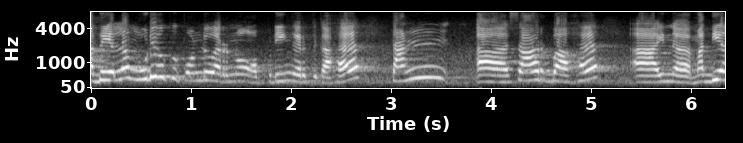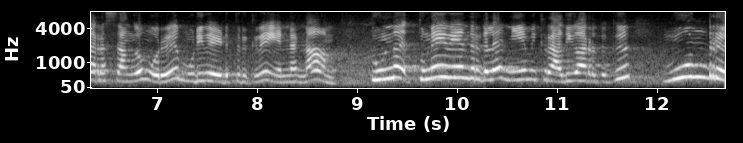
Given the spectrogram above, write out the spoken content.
அதையெல்லாம் முடிவுக்கு கொண்டு வரணும் அப்படிங்கிறதுக்காக தன் சார்பாக இந்த மத்திய அரசாங்கம் ஒரு முடிவை எடுத்திருக்கு என்னன்னா துணை துணைவேந்தர்களை நியமிக்கிற அதிகாரத்துக்கு மூன்று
